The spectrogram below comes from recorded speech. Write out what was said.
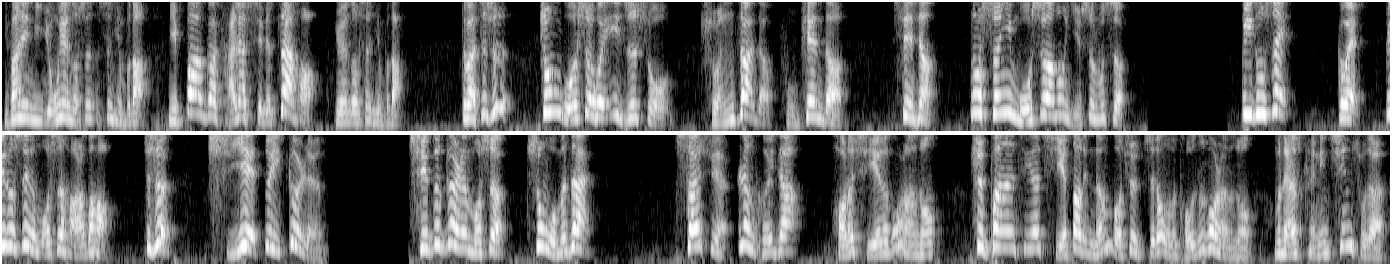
你发现你永远都申申请不到，你报告材料写的再好，永远都申请不到，对吧？这是中国社会一直所存在的普遍的现象。那么生意模式当中也是如此。B to C，各位，B to C 的模式好了不好？就是企业对个人，企业对个人模式是我们在筛选任何一家好的企业的过程当中，去判断这家企业到底能否去值得我们投资过程当中，我们大家是肯定清楚的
